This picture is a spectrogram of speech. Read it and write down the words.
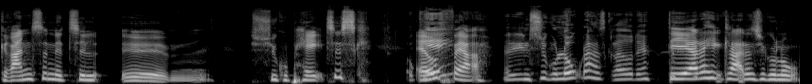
grænsende til øhm, psykopatisk Okay. adfærd. Er det en psykolog, der har skrevet det? Det er da helt klart en psykolog.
